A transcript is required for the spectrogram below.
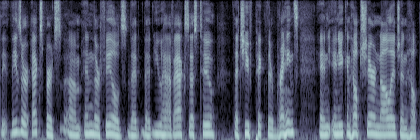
The, these are experts um, in their fields that that you have access to, that you've picked their brains, and and you can help share knowledge and help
